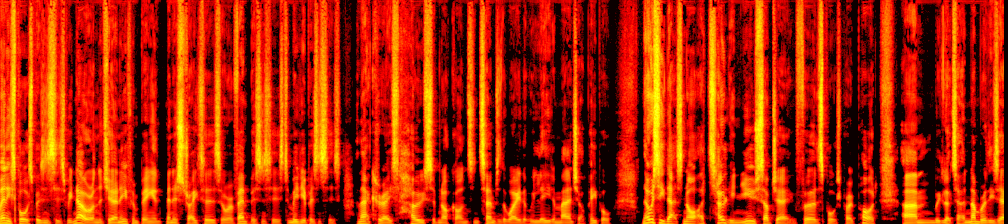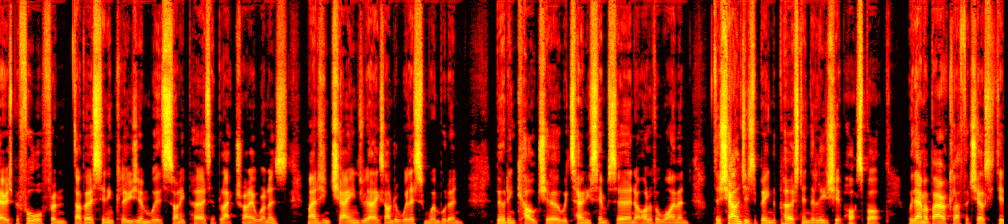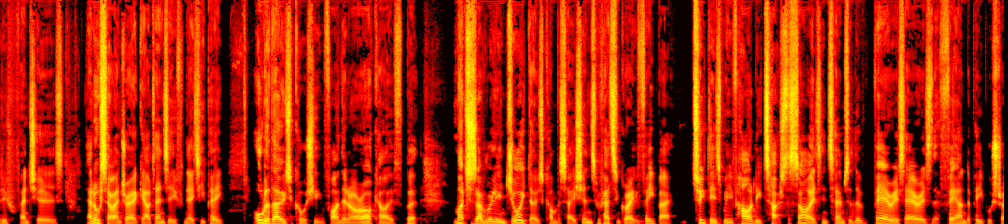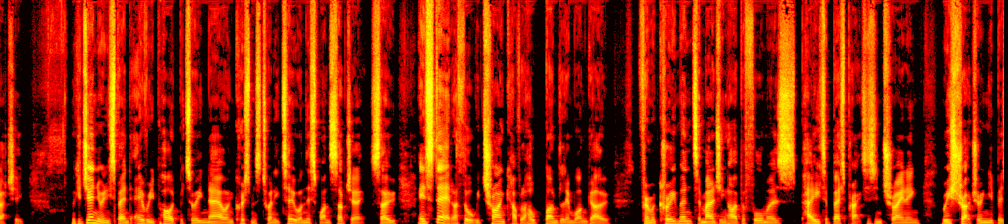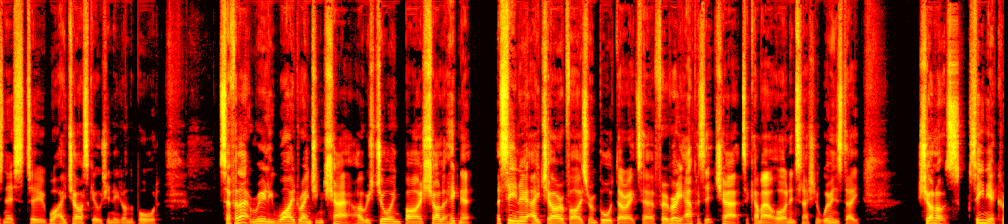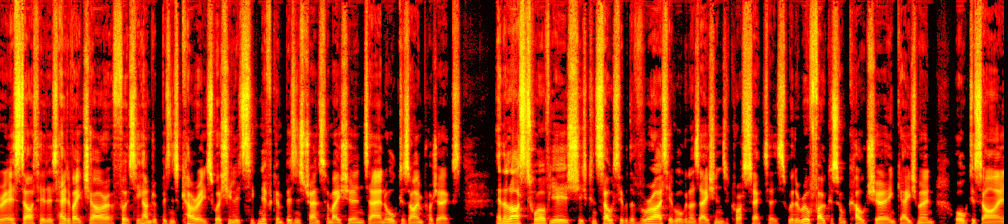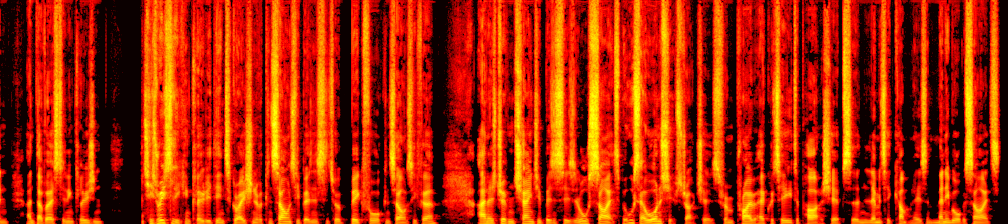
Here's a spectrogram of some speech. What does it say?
Many sports businesses we know are on the journey from being administrators or event businesses to media businesses, and that creates hosts of knock ons in terms of the way that we lead and manage our people. And obviously, that's not a totally new subject for the SportsPro pod. Um, we looked at a number of these areas before, from diversity and inclusion with Sonny Pert at Black Trail Runners, managing change with Alexandra Willis from Wimbledon, building culture with Tony Simpson or Oliver Wyman, the challenges of being the person in the leadership hotspot with Emma Barraclough at Chelsea Digital Ventures, and also Andrea Gaudenzi from the ATP. All of those, of course, you can find in our archive. But much as I really enjoyed those conversations, we've had some great feedback. Truth is, we've hardly touched the sides in terms of the various areas that fit under people strategy. We could genuinely spend every pod between now and Christmas 22 on this one subject. So instead, I thought we'd try and cover a whole bundle in one go from recruitment to managing high performers, pay to best practice in training, restructuring your business to what HR skills you need on the board. So, for that really wide ranging chat, I was joined by Charlotte Hignett, a senior HR advisor and board director, for a very apposite chat to come out on International Women's Day. Charlotte's senior career started as head of HR at FTSE 100 Business Currys, where she led significant business transformations and org design projects. In the last 12 years, she's consulted with a variety of organizations across sectors with a real focus on culture, engagement, org design, and diversity and inclusion. She's recently concluded the integration of a consultancy business into a big four consultancy firm and has driven change in businesses in all sites, but also ownership structures from private equity to partnerships and limited companies and many more besides.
